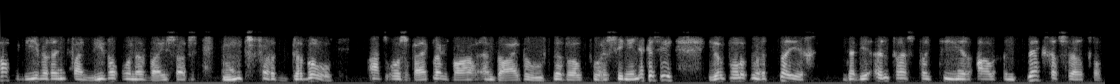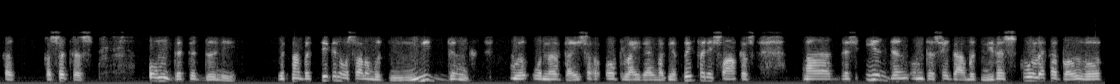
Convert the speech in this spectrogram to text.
aflewering van nuwe onderwysers moet verdubbel as ons werklik waar in daai behoefte wil voorsien. En ek sê heeltemal oortuig dat die infrastruktuur al in plek gestel gesit is om dit te doen. Nie. Dit kan beteken ons sal moet nie dink oor onderwyseropleiding want die feit van die saak is uh dis een ding om te sê daar moet nuwe skole gebou word,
